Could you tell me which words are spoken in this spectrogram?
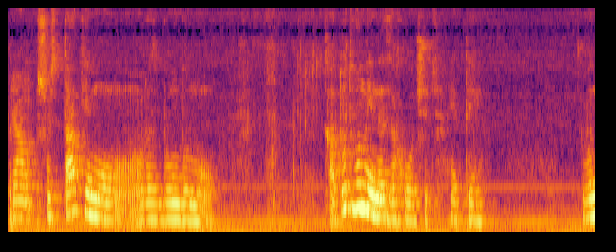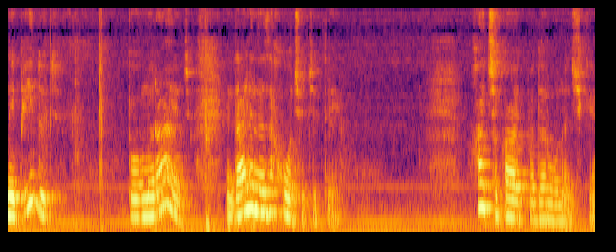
Прям щось так йому розбомбимо. А тут вони не захочуть йти. Вони підуть, повмирають і далі не захочуть йти. Хай чекають подаруночки,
